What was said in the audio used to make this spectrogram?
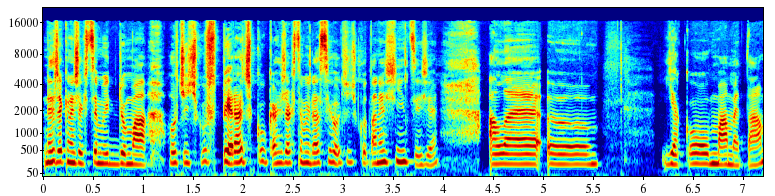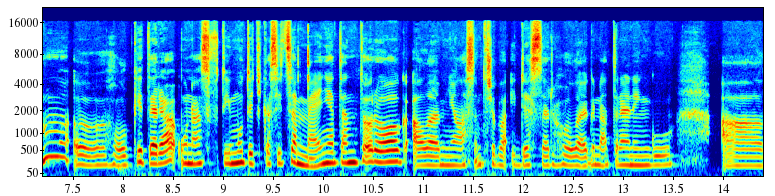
neřekne, že chce mít doma holčičku spěračku, každá chce mít asi holčičku tanečnici, že? Ale uh, jako máme tam uh, holky teda u nás v týmu, teďka sice méně tento rok, ale měla jsem třeba i 10 holek na tréninku a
